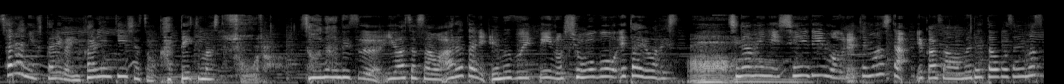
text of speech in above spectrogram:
さらに二人がゆかりん T シャツを買っていきました。そうだそうなんです。湯浅さんは新たに MVP の称号を得たようです。あちなみに CD も売れてました。ゆかさんおめでとうございます。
